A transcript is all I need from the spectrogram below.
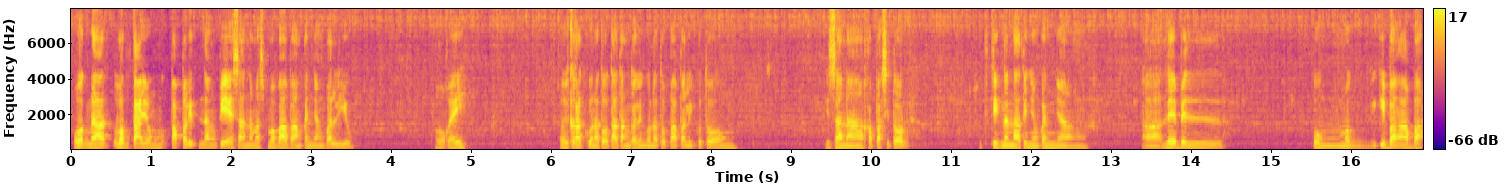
Huwag na wag tayong magpapalit ng pyesa na mas mababa ang kanyang value. Okay? So, ikakat ko na to, tatanggalin ko na to, papalit ko tong isa na kapasitor. So, titignan natin yung kanyang ah, level kung mag-iba nga ba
